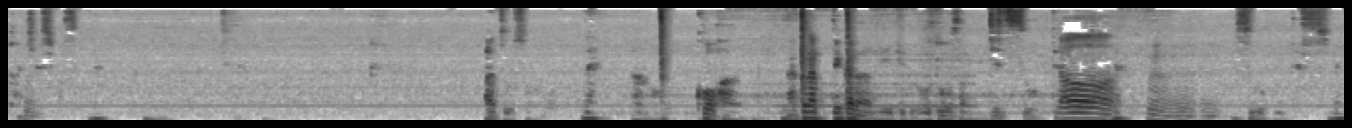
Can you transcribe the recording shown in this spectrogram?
感じがしますよね。うんあと、その、ね、あの、後半、亡くなってから見えてくるお父さんの実相って、ああ、うんうんうん。すごくいいですしね。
